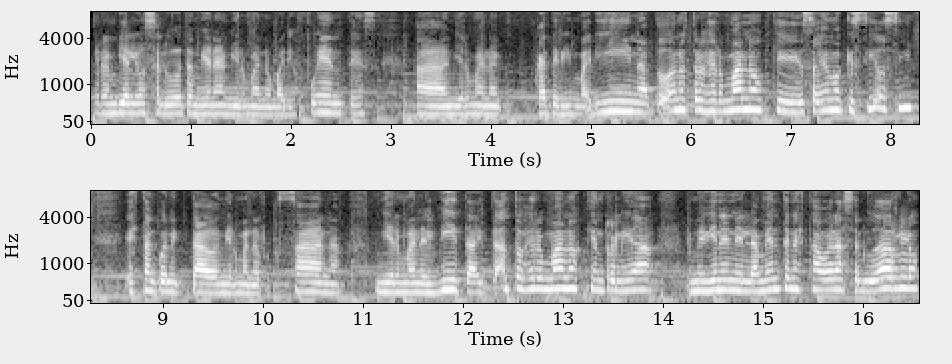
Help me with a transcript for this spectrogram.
Quiero enviarle un saludo también a mi hermano Mario Fuentes, a mi hermana Catherine Marina, todos nuestros hermanos que sabemos que sí o sí están conectados, mi hermana Roxana, mi hermana Elvita, y tantos hermanos que en realidad me vienen en la mente en esta hora a saludarlo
